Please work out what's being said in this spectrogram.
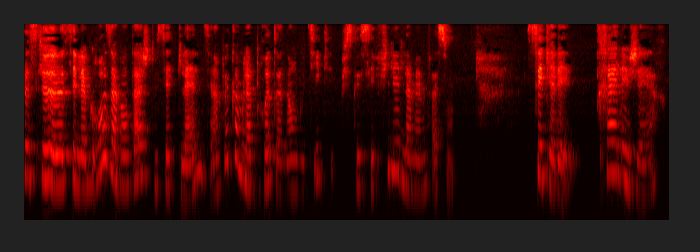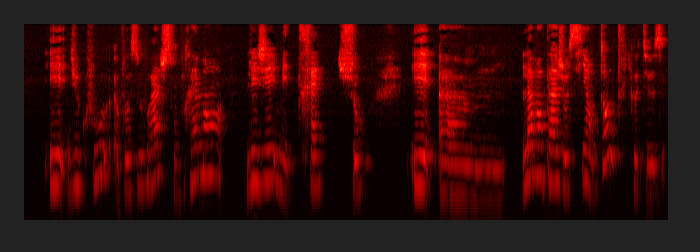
Parce que c'est le gros avantage de cette laine. C'est un peu comme la bretonne en boutique, puisque c'est filé de la même façon. C'est qu'elle est très légère et du coup, vos ouvrages sont vraiment léger mais très chaud. Et euh, l'avantage aussi en tant que tricoteuse,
